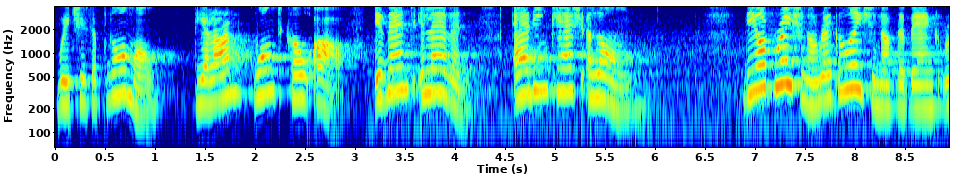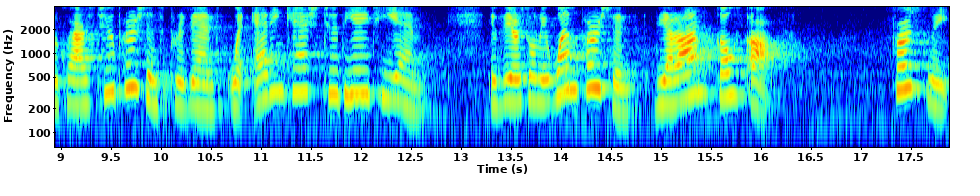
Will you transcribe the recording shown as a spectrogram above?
which is abnormal, the alarm won't go off. Event 11. Adding cash alone. The operational regulation of the bank requires two persons present when adding cash to the ATM. If there is only one person, the alarm goes off. Firstly,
